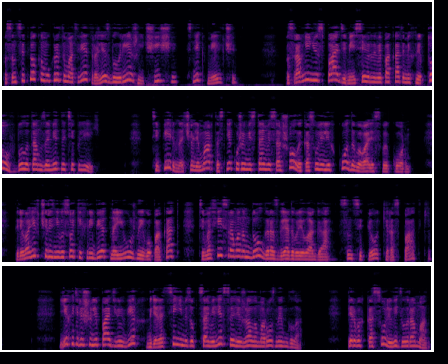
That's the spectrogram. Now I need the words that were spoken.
По санцепекам, укрытым от ветра, лес был реже и чище, снег мельче. По сравнению с падями и северными покатами хребтов было там заметно теплей. Теперь, в начале марта, снег уже местами сошел, и косули легко добывали свой корм. Перевалив через невысокий хребет на южный его покат, Тимофей с Романом долго разглядывали лага, санцепеки, распадки. Ехать решили падью вверх, где над синими зубцами леса лежала морозная мгла. Первых косуль увидел Роман.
